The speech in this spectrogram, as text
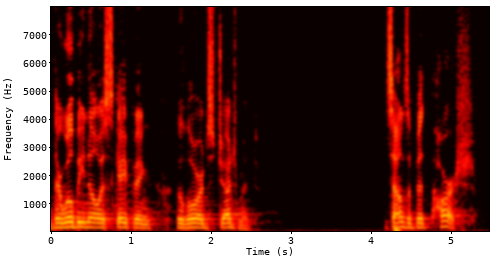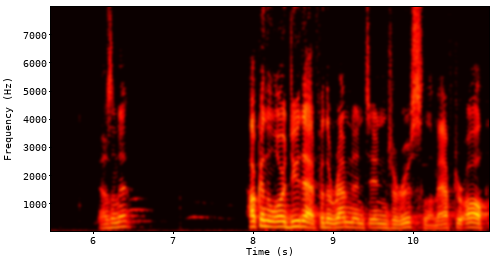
There will be no escaping the Lord's judgment. It sounds a bit harsh, doesn't it? How can the Lord do that for the remnant in Jerusalem? After all,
